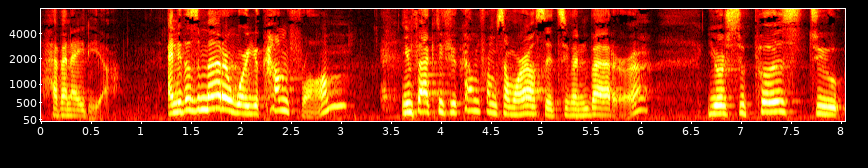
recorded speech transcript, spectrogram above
have an idea. And it doesn't matter where you come from. In fact, if you come from somewhere else, it's even better. You're supposed to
